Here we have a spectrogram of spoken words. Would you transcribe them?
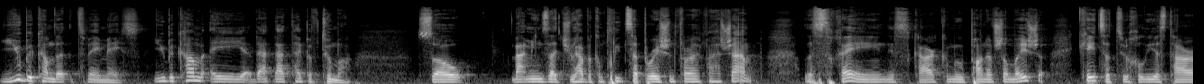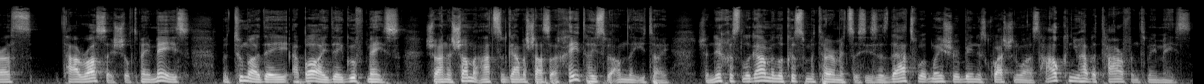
you become the tmei meis. You become a that, that type of tuma. So that means that you have a complete separation from Hashem. de abai de. He says that's what Moshe Rabbeinu's question was. How can you have a tar from tmei meis?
